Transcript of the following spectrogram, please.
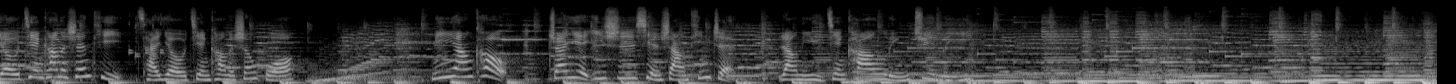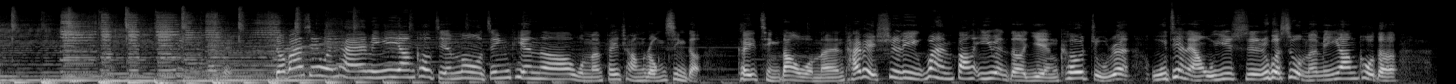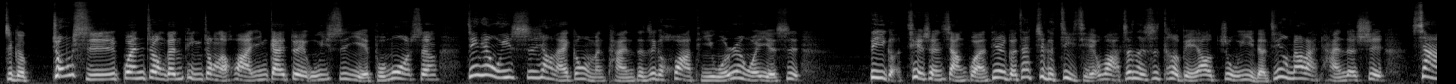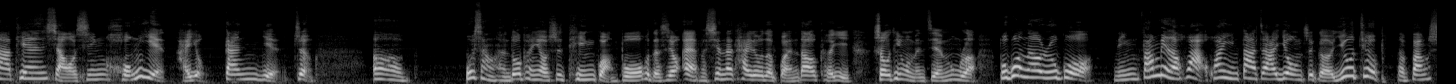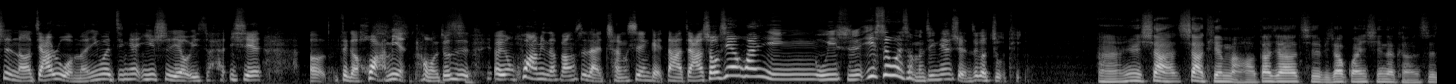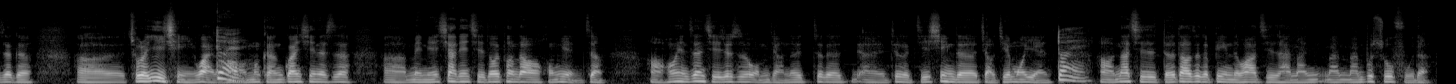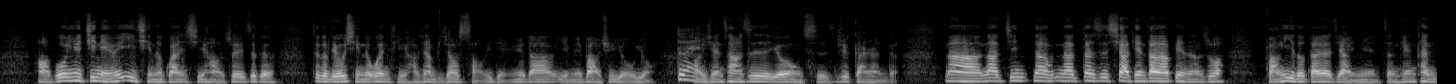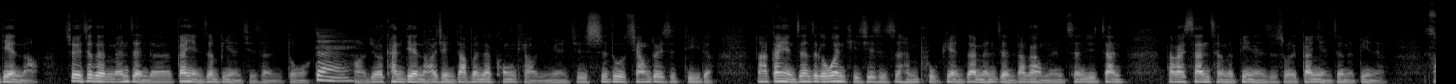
有健康的身体，才有健康的生活。名医扣专业医师线上听诊，让你与健康零距离。九八新闻台名医央扣节目，今天呢，我们非常荣幸的可以请到我们台北市立万方医院的眼科主任吴建良吴医师。如果是我们名医央扣的这个忠实观众跟听众的话，应该对吴医师也不陌生。今天吴医师要来跟我们谈的这个话题，我认为也是第一个切身相关，第二个在这个季节哇，真的是特别要注意的。今天我们要来谈的是夏天小心红眼还有干眼症。呃，我想很多朋友是听广播或者是用 App，现在太多的管道可以收听我们节目了。不过呢，如果您方便的话，欢迎大家用这个 YouTube 的方式呢加入我们，因为今天医师也有一些一些呃这个画面 哦，就是要用画面的方式来呈现给大家。首先欢迎吴医师，医师为什么今天选这个主题？嗯，因为夏夏天嘛哈，大家其实比较关心的可能是这个。呃，除了疫情以外，哈，我们可能关心的是，呃，每年夏天其实都会碰到红眼症，好，红眼症其实就是我们讲的这个呃这个急性的角结膜炎，对，好，那其实得到这个病的话，其实还蛮蛮蛮不舒服的，好，不过因为今年因为疫情的关系哈，所以这个这个流行的问题好像比较少一点，因为大家也没办法去游泳，对，以前常常是游泳池去感染的，那那今那那但是夏天大家变成说防疫都待在家里面，整天看电脑。所以这个门诊的干眼症病人其实很多，对，啊，就是看电脑，而且你大部分在空调里面，其实湿度相对是低的。那干眼症这个问题其实是很普遍，在门诊大概我们甚至占大概三成的病人是所谓干眼症的病人。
